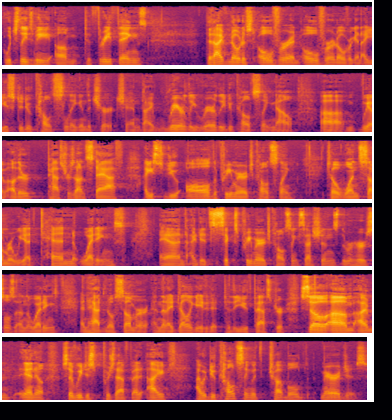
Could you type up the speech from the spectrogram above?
which leads me um, to three things that I've noticed over and over and over again. I used to do counseling in the church, and I rarely, rarely do counseling now. Um, we have other pastors on staff. I used to do all the pre-marriage counseling. Till one summer, we had 10 weddings, and I did six pre-marriage counseling sessions, the rehearsals and the weddings, and had no summer. And then I delegated it to the youth pastor. So um, I'm, you know, so we just pushed that. But I, I would do counseling with troubled marriages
